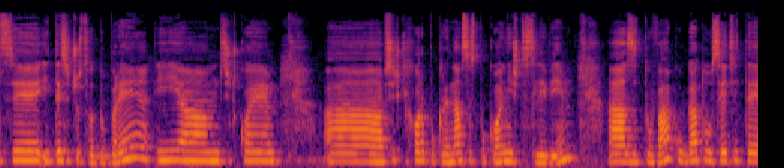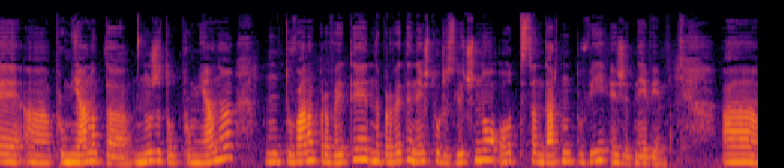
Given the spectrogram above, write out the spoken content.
се, и те се чувстват добре и а, всичко е а, всички хора покрай нас са спокойни и щастливи. А, затова, когато усетите а, промяната, нуждата от промяна, това направете, направете нещо различно от стандартното ви ежедневие. А,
